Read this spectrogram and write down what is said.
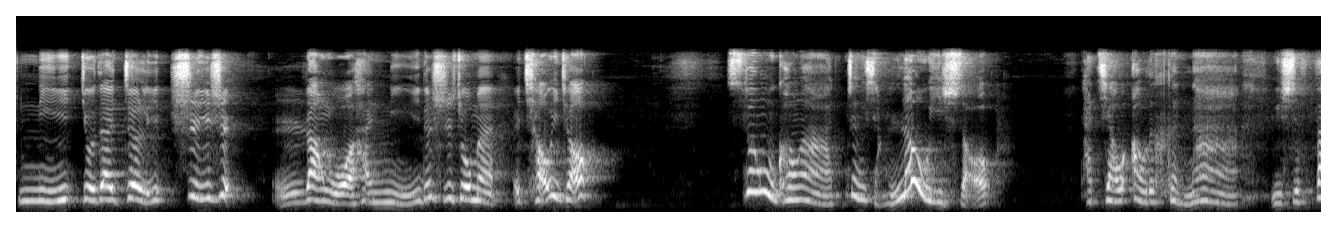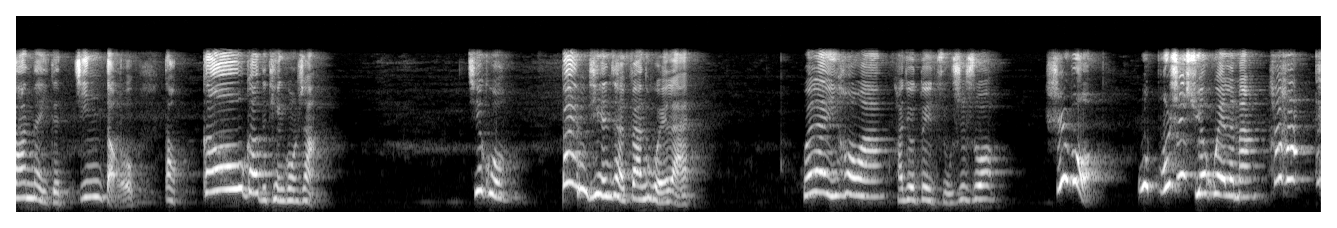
你就在这里试一试，让我和你的师兄们瞧一瞧。孙悟空啊，正想露一手，他骄傲的很呐、啊，于是翻了一个筋斗到高高的天空上，结果。半天才翻回来，回来以后啊，他就对祖师说：“师傅，我不是学会了吗？”哈哈，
